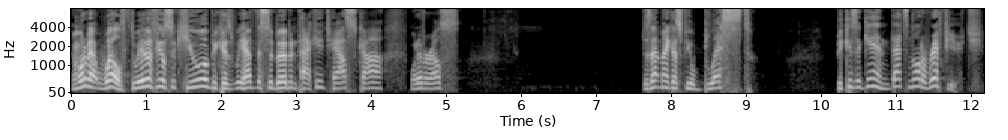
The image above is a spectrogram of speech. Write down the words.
And what about wealth? Do we ever feel secure because we have the suburban package, house, car, whatever else? Does that make us feel blessed? Because again, that's not a refuge.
